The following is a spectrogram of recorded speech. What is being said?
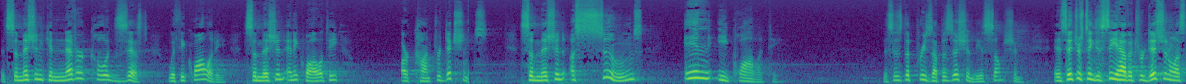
That submission can never coexist with equality. Submission and equality are contradictions. Submission assumes inequality. This is the presupposition, the assumption. And it's interesting to see how the traditionalist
